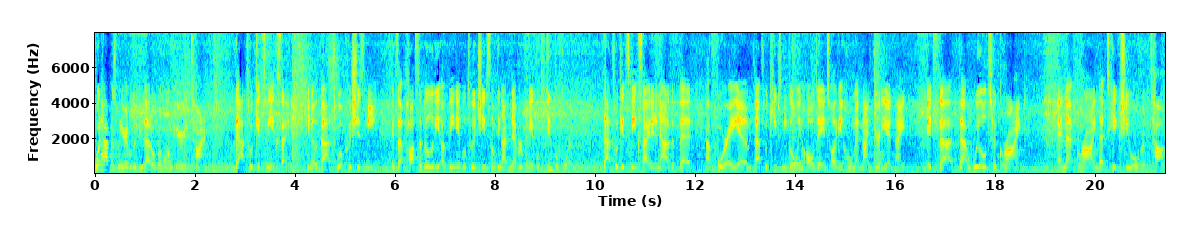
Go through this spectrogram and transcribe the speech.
What happens when you're able to do that over a long period of time? that's what gets me excited. You know, that's what pushes me. It's that possibility of being able to achieve something I've never been able to do before. That's what gets me excited and out of the bed at 4 a.m. That's what keeps me going all day until I get home at 9.30 at night. It's that, that will to grind and that grind that takes you over the top.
